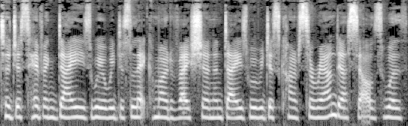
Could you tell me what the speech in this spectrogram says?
to just having days where we just lack motivation and days where we just kind of surround ourselves with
